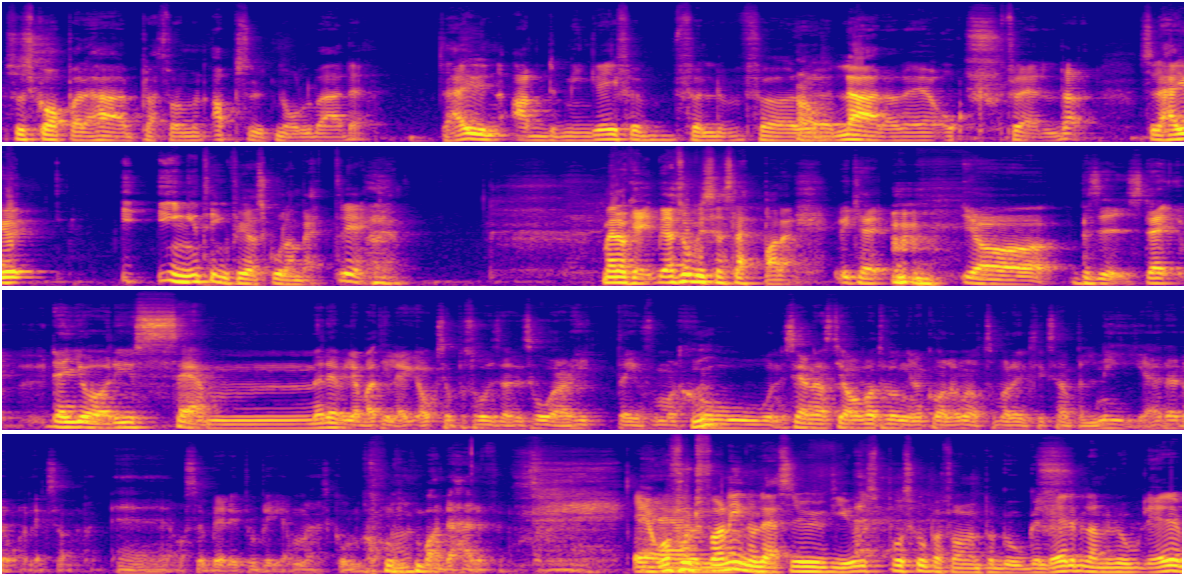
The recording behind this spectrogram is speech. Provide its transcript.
så skapar det här plattformen absolut noll värde. Det här är ju en admin-grej för, för, för Ja. lärare och föräldrar. Så det här gör ingenting för att göra skolan bättre egentligen. Men okej, jag tror vi ska släppa den. Okej, ja precis. Den, den gör det ju sämre vill jag bara tillägga också på så vis att det är svårare att hitta information. Senast jag var tvungen att kolla något så var den till exempel nere då liksom. Eh, och så blev det problem med skolgången bara därför. Jag var Ehm, fortfarande inne och läser reviews på skolplattformen på Google. Det är bland det roliga.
